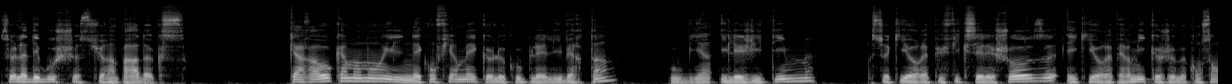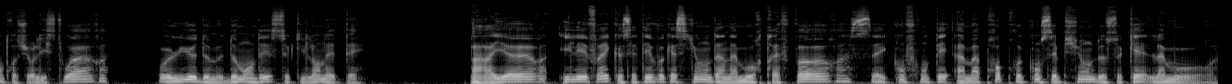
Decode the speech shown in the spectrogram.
cela débouche sur un paradoxe. Car à aucun moment il n'est confirmé que le couple est libertin, ou bien illégitime, ce qui aurait pu fixer les choses et qui aurait permis que je me concentre sur l'histoire, au lieu de me demander ce qu'il en était. Par ailleurs, il est vrai que cette évocation d'un amour très fort s'est confrontée à ma propre conception de ce qu'est l'amour.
